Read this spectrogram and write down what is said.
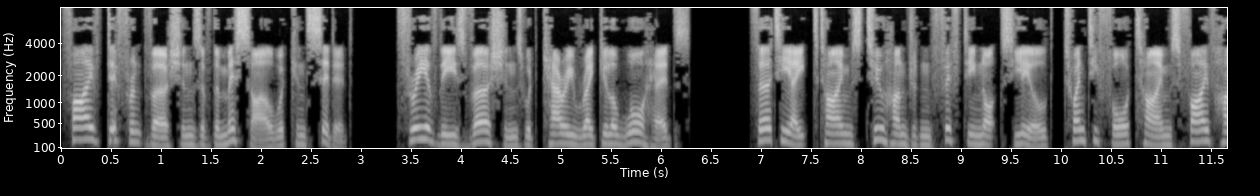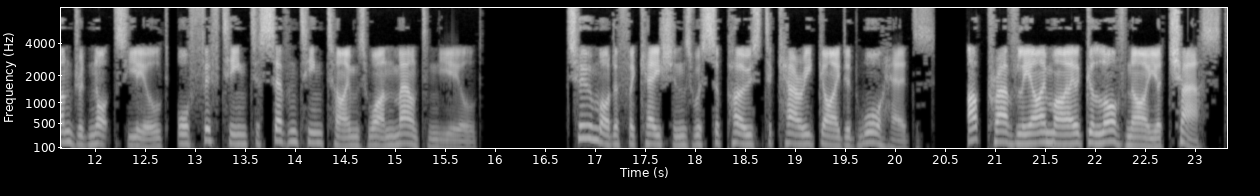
Five different versions of the missile were considered. Three of these versions would carry regular warheads 38 times 250 knots yield, 24 times 500 knots yield, or 15 to 17 times 1 mountain yield. Two modifications were supposed to carry guided warheads. Upravlyayemaya Golovnaya Chast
